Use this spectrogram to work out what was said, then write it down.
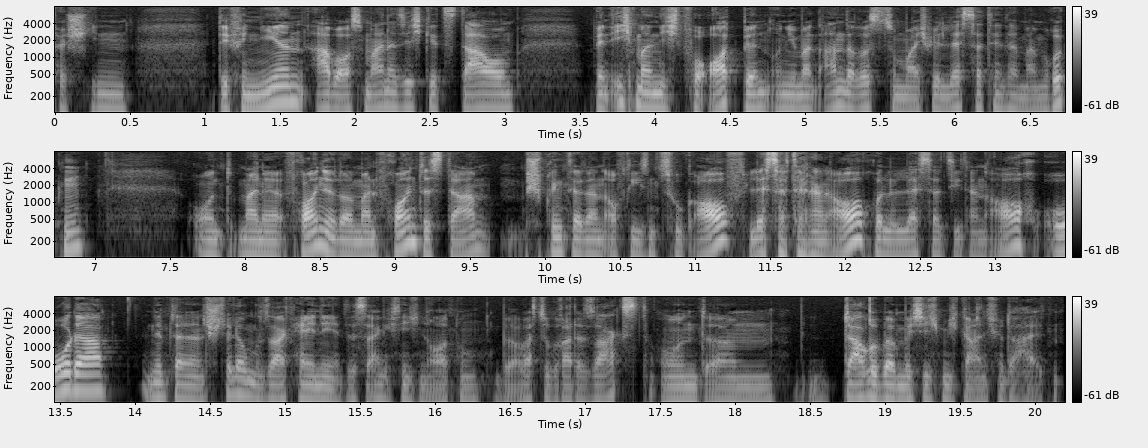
verschieden definieren, aber aus meiner Sicht geht es darum, wenn ich mal nicht vor Ort bin und jemand anderes zum Beispiel lästert hinter meinem Rücken und meine Freundin oder mein Freund ist da, springt er dann auf diesen Zug auf, lästert er dann auch oder lästert sie dann auch oder nimmt er dann Stellung und sagt, hey, nee, das ist eigentlich nicht in Ordnung, was du gerade sagst und ähm, darüber möchte ich mich gar nicht unterhalten.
